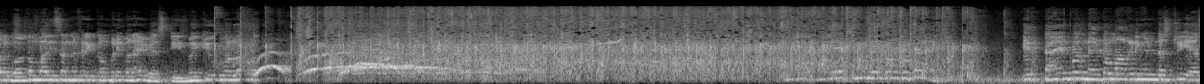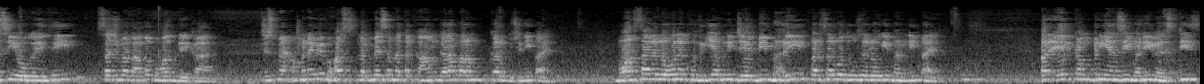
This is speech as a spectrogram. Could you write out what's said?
और गौतम वाली सर ने फिर एक कंपनी बनाई वेस्टीज मैं क्यों बोल रहा हूँ? मार्केटिंग इंडस्ट्री ऐसी हो गई थी, सच बता दो बहुत बेकार, जिसमें हमने भी बहुत लंबे समय तक काम करा, पर हम कर कुछ नहीं पाए। बहुत सारे लोगों ने खुद की अपनी जेब भी भरी, पर सर वो दूसरे लोग ही भर नहीं पाए। पर एक कंपनी ऐसी बनी वेस्टीज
